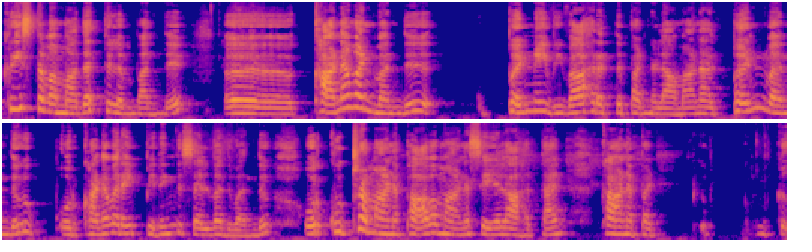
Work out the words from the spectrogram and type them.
கிறிஸ்தவ மதத்திலும் வந்து கணவன் வந்து பெண்ணை விவாகரத்து பண்ணலாம். ஆனால் பெண் வந்து ஒரு கணவரை பிரிந்து செல்வது வந்து ஒரு குற்றமான, பாவமான செயலாகத்தான் காணப்பட் க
